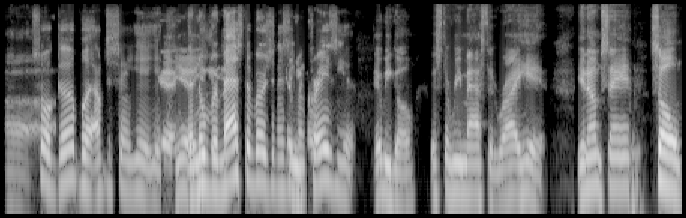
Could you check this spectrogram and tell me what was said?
Uh, so good, but I'm just saying, yeah, yeah. yeah, yeah the new yeah. remastered version is even crazier. Here we go. It's the remastered right here. You know what I'm saying? So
